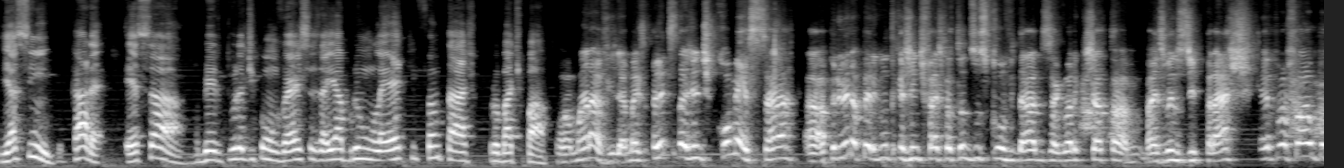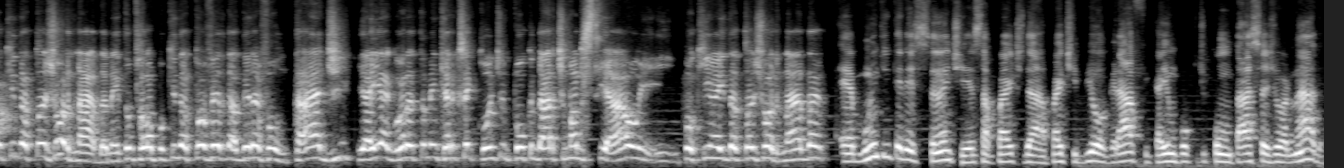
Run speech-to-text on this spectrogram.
E assim, cara, essa abertura de conversas aí abriu um leque fantástico para o bate-papo. Maravilha, mas antes da gente começar, a primeira pergunta que a gente faz para todos os convidados agora, que já está mais ou menos de praxe, é para falar um pouquinho da tua jornada, né? Então, falar um pouquinho da tua verdadeira vontade. E aí, agora eu também quero que você conte um pouco da arte marcial e, um pouquinho aí da tua jornada. É muito interessante essa parte da parte biográfica e um pouco de contar essa jornada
